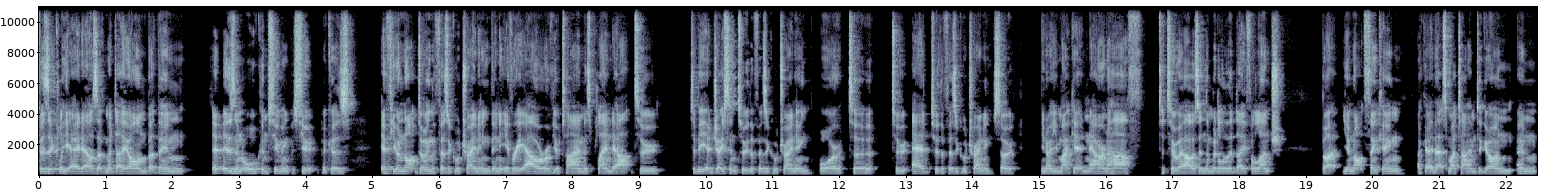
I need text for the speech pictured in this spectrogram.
physically eight hours of my day on, but then it is an all consuming pursuit because if you're not doing the physical training, then every hour of your time is planned out to to be adjacent to the physical training or to to add to the physical training. So, you know, you might get an hour and a half to two hours in the middle of the day for lunch, but you're not thinking, okay, that's my time to go and, and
